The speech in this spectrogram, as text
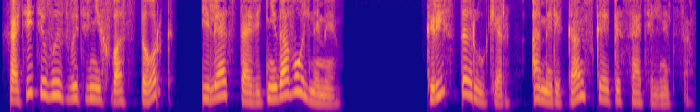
Хотите вызвать в них восторг или оставить недовольными? Криста Рукер, американская писательница.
